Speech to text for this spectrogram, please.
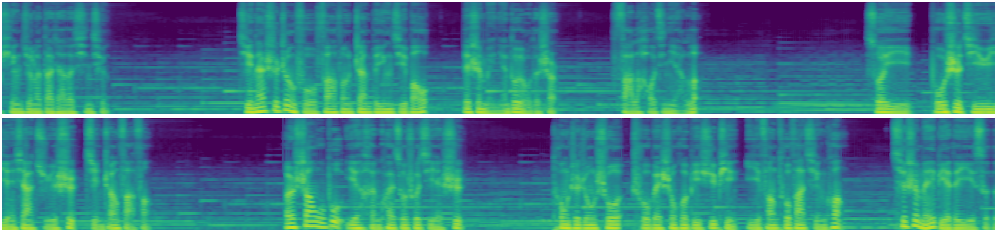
平静了大家的心情。济南市政府发放战备应急包，那是每年都有的事儿，发了好几年了，所以不是基于眼下局势紧张发放。而商务部也很快做出解释，通知中说储备生活必需品以防突发情况，其实没别的意思，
